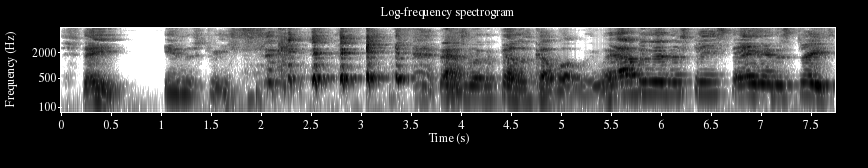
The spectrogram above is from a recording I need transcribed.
stay in the streets. That's what the fellas come up with. What happens in the streets, stay in the streets.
